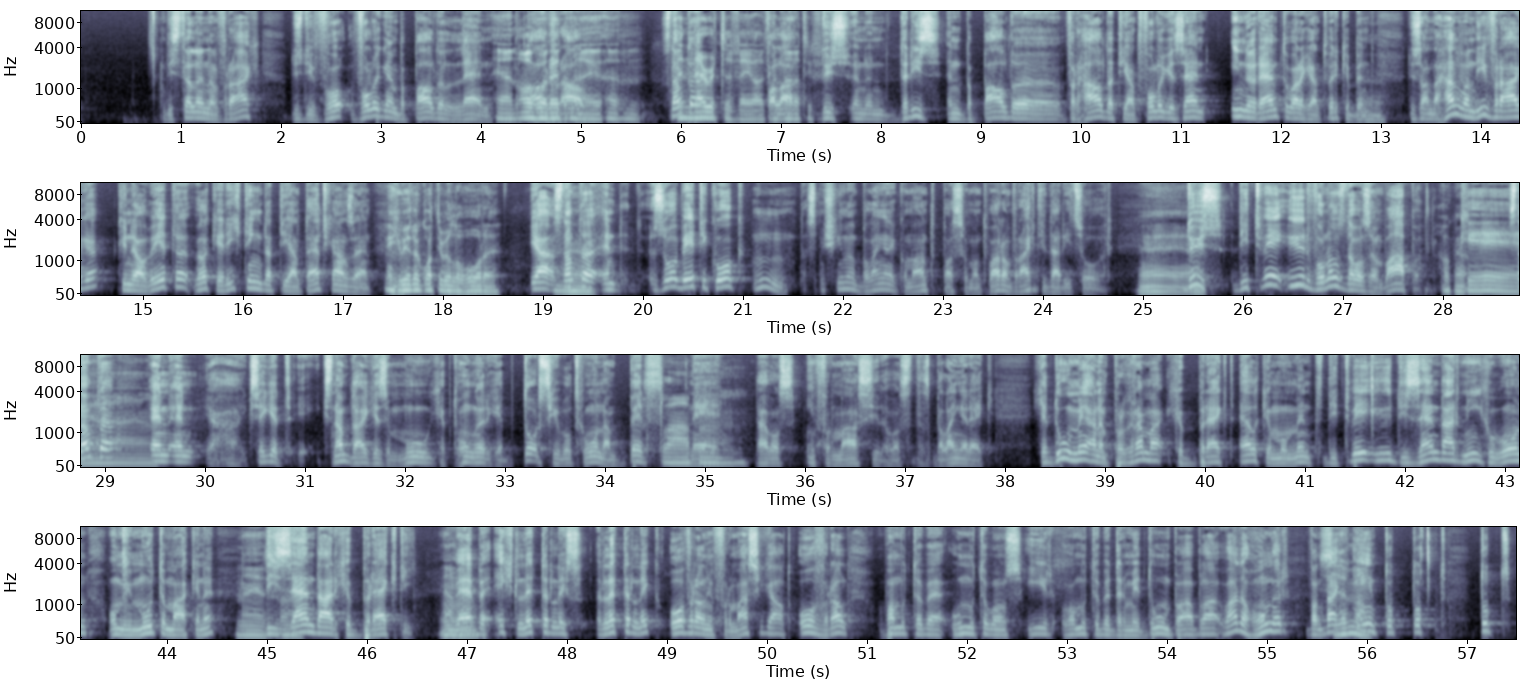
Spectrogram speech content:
Die stellen een vraag, dus die vol- volgen een bepaalde lijn. Ja, een algoritme, een, Snap een je? narrative eigenlijk. Een Voilà. narratief. Dus een, een, er is een bepaalde verhaal dat die aan het volgen zijn in de ruimte waar je aan het werken bent. Dus aan de hand van die vragen kun je al weten welke richting dat die aan het uitgaan zijn. En je weet ook wat die willen horen. Ja, snap je? En zo weet ik ook, hmm, dat is misschien wel belangrijk om aan te passen, want waarom vraagt hij daar iets over? Ja, ja, ja. Dus die twee uur voor ons, dat was een wapen. Oké. Snap je? ja. En, en ja, ik zeg het, ik snap dat je bent moe, je hebt honger, je hebt dorst, je wilt gewoon naar bed. Slapen. Nee, dat was informatie, dat, was, dat is belangrijk. Je doet mee aan een programma, gebruikt elke moment. Die twee uur die zijn daar niet gewoon om je moe te maken. Hè. Nee, die zijn daar, gebruik die. Wij hebben echt letterlijk, letterlijk overal informatie gehaald, overal. Wat moeten wij, hoe moeten we ons hier, wat moeten we ermee doen, bla bla. We hadden honger van dag Slim, man. één tot, tot, tot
